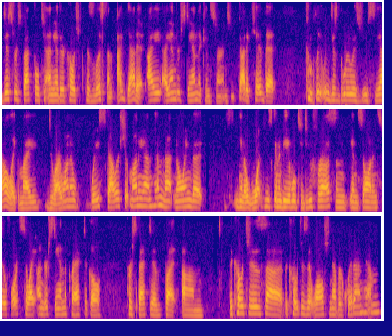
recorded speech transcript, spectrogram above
disrespectful to any other coach because listen, I get it. I, I understand the concerns. You've got a kid that completely just blew his UCL. Like, am I, do I want to waste scholarship money on him, not knowing that you know what he's going to be able to do for us and and so on and so forth. So i understand the practical perspective but um, the coaches uh, the coaches at walsh never quit on him.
